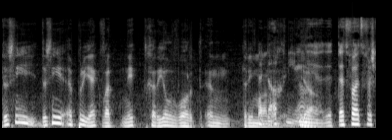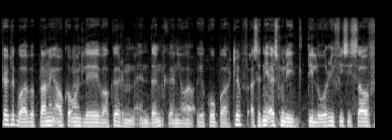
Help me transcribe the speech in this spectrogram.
Dis nie dis nie 'n projek wat net gereël word in 3 maande. Dag nie. Ja. ja. Nee, dit dit vat verskriklik baie beplanning elke aand lê wakker en en dink in jou jou kop hardloop. As dit nie is met die die lorry fisies self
